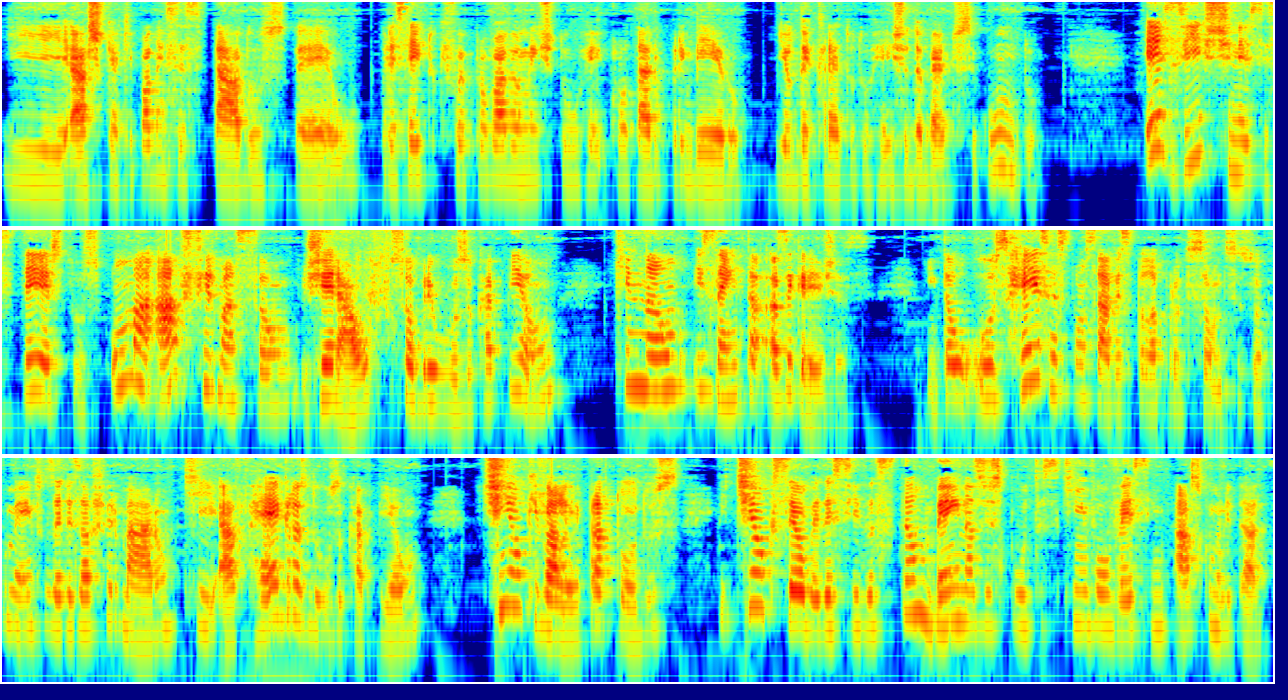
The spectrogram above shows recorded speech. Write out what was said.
e acho que aqui podem ser citados é, o preceito que foi provavelmente do rei Clotário I e o decreto do rei Gilberto II, existe nesses textos uma afirmação geral sobre o uso capião que não isenta as igrejas. Então, os reis responsáveis pela produção desses documentos, eles afirmaram que as regras do uso capião tinham que valer para todos e tinham que ser obedecidas também nas disputas que envolvessem as comunidades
